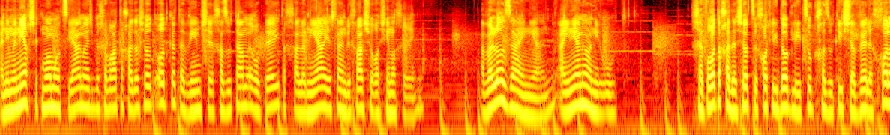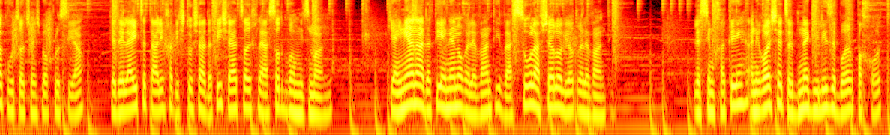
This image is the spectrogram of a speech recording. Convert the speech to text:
אני מניח שכמו מרציאנו יש בחברת החדשות עוד כתבים שחזותם אירופאית אך על הנייר יש להם בכלל שורשים אחרים. אבל לא זה העניין, העניין הוא הנראות. חברות החדשות צריכות לדאוג לייצוג חזותי שווה לכל הקבוצות שיש באוכלוסייה, כדי להאיץ את תהליך הטשטוש העדתי שהיה צריך להיעשות כבר מזמן. כי העניין העדתי איננו רלוונטי ואסור לאפשר לו להיות רלוונטי. לשמחתי, אני רואה שאצל בני גילי זה בוער פחות,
